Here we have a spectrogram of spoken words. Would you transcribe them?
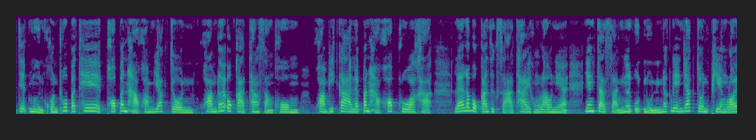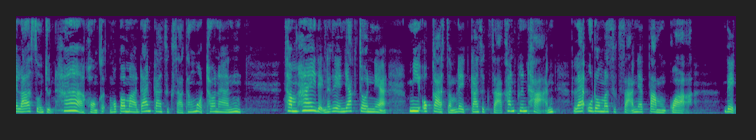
670,000 คนทั่วประเทศ เพราะปัญหาความยากจน ความด้อยโอกาสทางสังคม ความพิการและปัญหาครอบครัวค่ะ และระบบการศึกษาไทยของเราเนี่ยยังจัดสรรเงินอุดหนุน นักเรียนยากจนเพียงร้อยละ 0.5 ของงบประมาณด้านการศึกษาทั้งหมดเท่านั้นทำให้เด็กนักเรียนยากจนเนี่ยมีโอกาสสำเร็จการศึกษาขั้นพื้นฐาน และอุดมศึกษาเนี่ยต่ำกว่า เด็ก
